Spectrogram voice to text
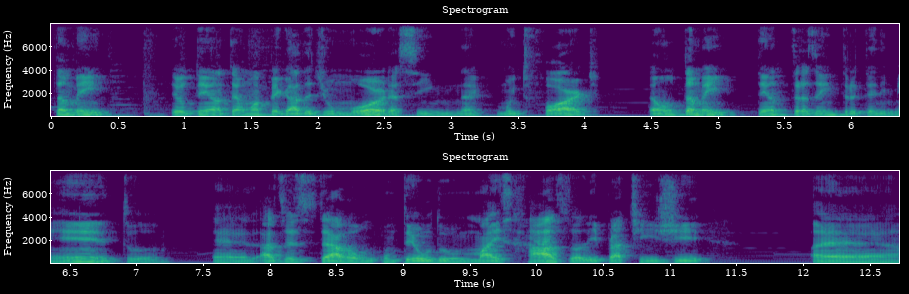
também eu tenho até uma pegada de humor assim, né, muito forte. Então também tento trazer entretenimento, é, às vezes trago um conteúdo mais raso ali para atingir é,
